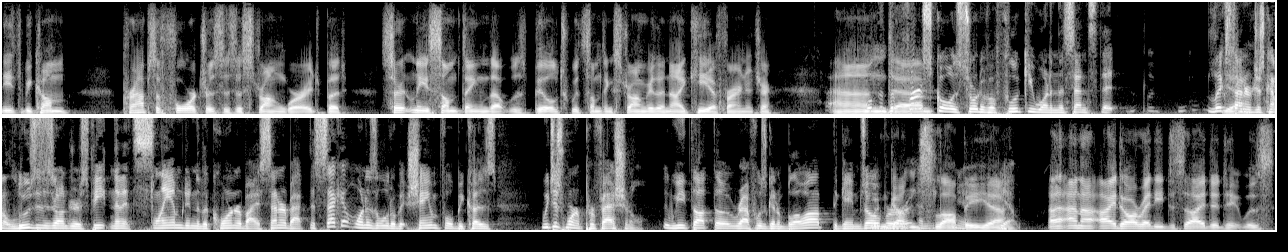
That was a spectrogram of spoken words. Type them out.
needs to become perhaps a fortress is a strong word, but certainly something that was built with something stronger than IKEA furniture. And, Well, the um, first goal is sort of a fluky one in the sense that Lichtsteiner Yeah. just kind of loses it under his feet and then it's slammed into the corner by a center back. The second one is a little bit shameful because we just weren't professional. We thought the ref was going to blow up. The game's over. gotten and- sloppy, yeah. yeah. Uh, And I'd already decided it was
